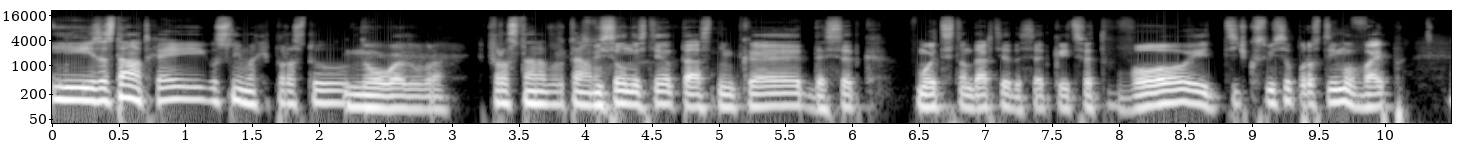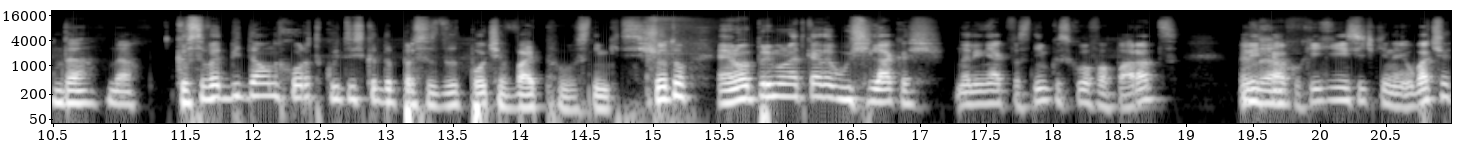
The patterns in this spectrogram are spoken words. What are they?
И застана така и го снимах и просто, Много е добра. просто стана В брутално. смисъл, наистина тази снимка е десетка. В моите стандарти е десетка и цветово и всичко смисъл просто има вайб. Да, да. Какъв съвет би дал на хората, които искат да пресъздадат повече вайб в снимките си? Защото едно е примерно е така да го шлякаш, нали, някаква снимка с хубав апарат, нали, Да. хако хихи и всички, нали. Обаче,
